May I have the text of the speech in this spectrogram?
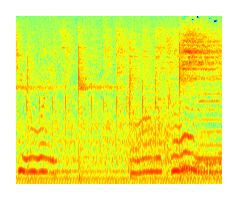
cue. Wait, call me,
